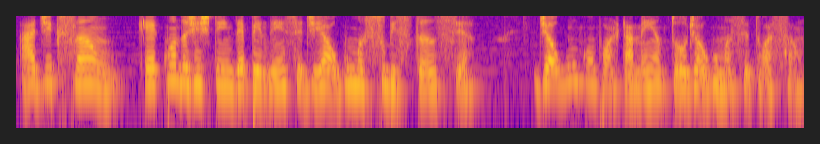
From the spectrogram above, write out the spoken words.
A adicção é quando a gente tem dependência de alguma substância, de algum comportamento ou de alguma situação.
